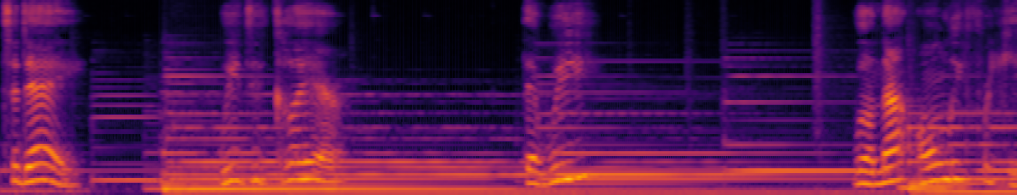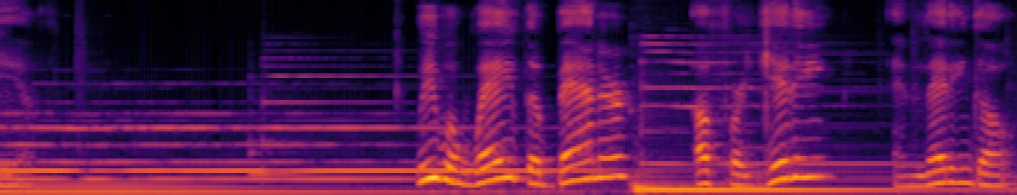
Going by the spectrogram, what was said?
Today, we declare that we will not only forgive, we will wave the banner of forgetting and letting go,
